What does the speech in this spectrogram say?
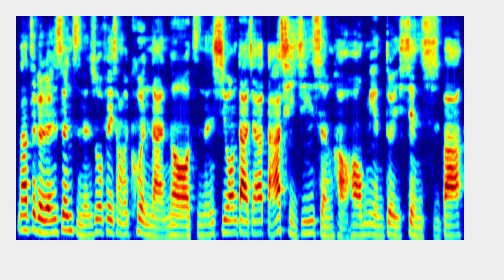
那这个人生只能说非常的困难哦，只能希望大家打起精神，好好面对现实吧。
